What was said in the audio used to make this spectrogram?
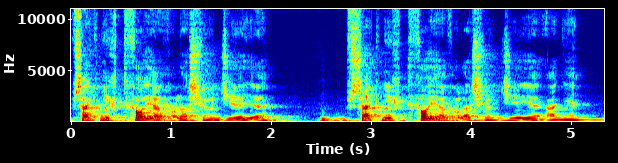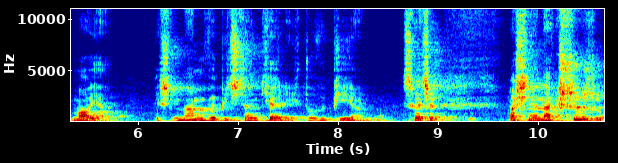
wszak niech Twoja wola się dzieje, wszak niech Twoja wola się dzieje, a nie moja. Jeśli mamy wypić ten kielich, to wypiję go. Słuchajcie, właśnie na krzyżu,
